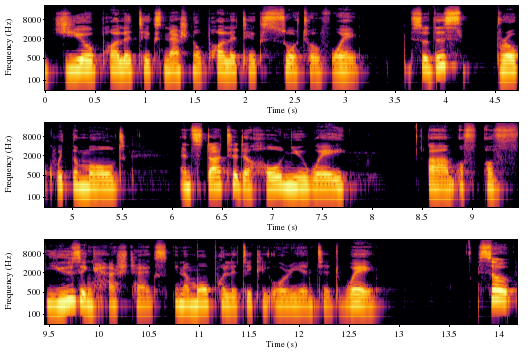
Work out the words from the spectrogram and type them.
geopolitics, national politics sort of way. So this broke with the mold and started a whole new way um, of, of using hashtags in a more politically oriented way. So,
